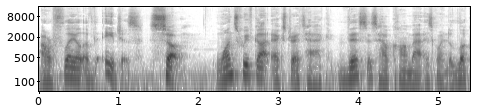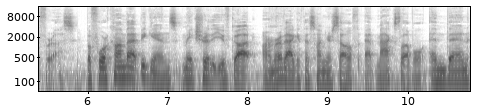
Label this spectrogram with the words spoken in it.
our flail of the ages. So, once we've got extra attack, this is how combat is going to look for us. Before combat begins, make sure that you've got Armor of Agathys on yourself at max level, and then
